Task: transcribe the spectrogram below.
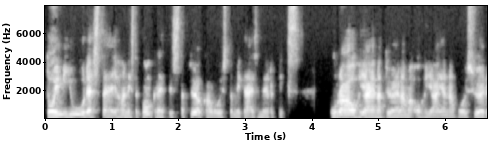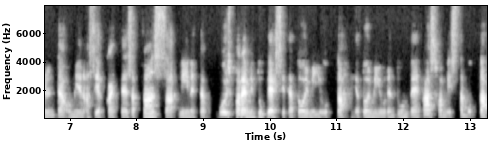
toimijuudesta ja ihan niistä konkreettisista työkaluista, mitä esimerkiksi uraohjaajana, työelämäohjaajana voi hyödyntää omien asiakkaitteensa kanssa niin, että voisi paremmin tukea sitä toimijuutta ja toimijuuden tunteen kasvamista, mutta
